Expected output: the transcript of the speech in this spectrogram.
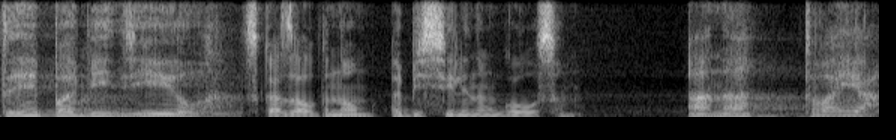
«Ты победил», — сказал гном обессиленным голосом. «Она твоя.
